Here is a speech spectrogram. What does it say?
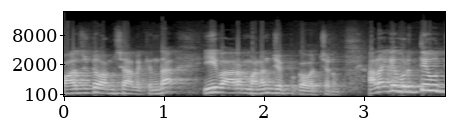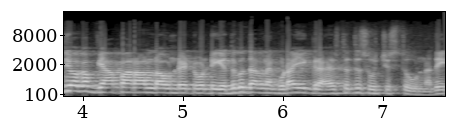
పాజిటివ్ అంశాల కింద ఈ వారం మనం చెప్పుకోవచ్చును. అలాగే వృత్తి ఉద్యోగ వ్యాపారాల్లో ఉండేటువంటి ఎదుగుదలను కూడా ఈ గ్రహస్థితి సూచిస్తూ ఉన్నది.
